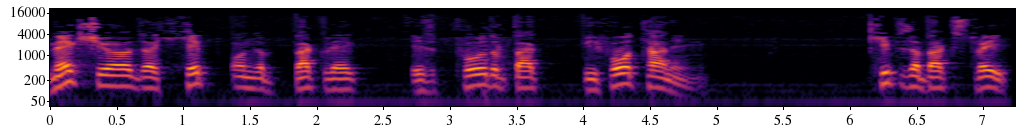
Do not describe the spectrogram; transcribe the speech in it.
make sure the hip on the back leg is pulled back before turning. Keep the back straight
